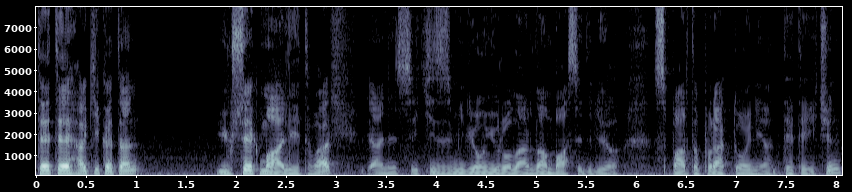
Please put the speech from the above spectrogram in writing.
Tete hakikaten yüksek maliyeti var. Yani 8 milyon eurolardan bahsediliyor Sparta Prag'da oynayan Tete için.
